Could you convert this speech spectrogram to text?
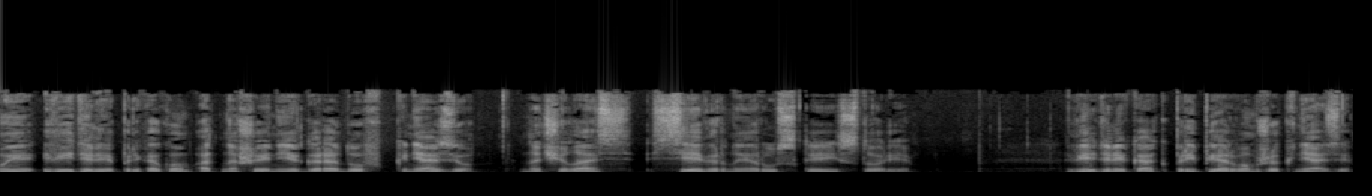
Мы видели, при каком отношении городов к князю началась северная русская история. Видели, как при первом же князе,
